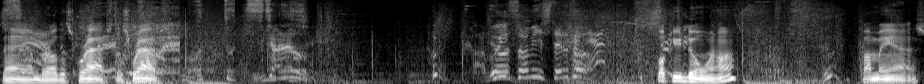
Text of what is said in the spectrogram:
Damn, bro, those grabs, those grabs. Fuck you doing, huh? If I may ask.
